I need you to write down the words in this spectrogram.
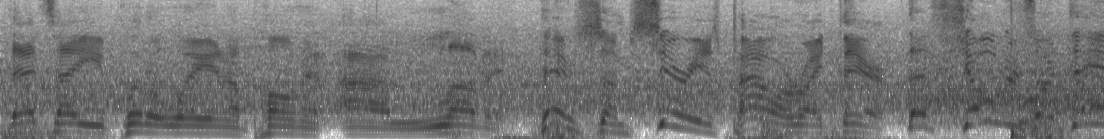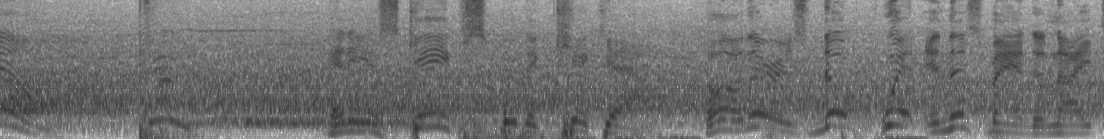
That's how you put away an opponent. I love it. There's some serious power right there. The shoulders are down. And he escapes with a kick out. Oh, there is no quit in this man tonight.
